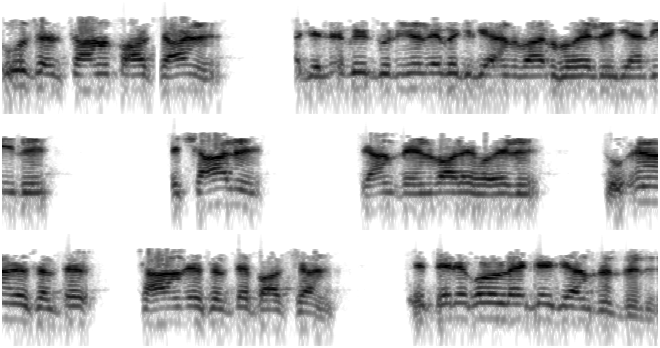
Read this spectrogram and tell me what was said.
ਤੂੰ ਸੰਸਾਨ ਪਾਤਸ਼ਾਹ ਜਿੰਨੇ ਵੀ ਦੁਨੀਆ ਦੇ ਵਿੱਚ ਗਿਆਨਵਾਨ ਹੋਏ ਨੇ ਗਿਆਨੀ ਨੇ ਸ਼ਾਹ ਨੇ ਗਿਆਨ ਦੇਣ ਵਾਲੇ ਹੋਏ ਨੇ ਤੂੰ ਇਹਨਾਂ ਦੇ ਸਿਰ ਤੇ ਸ਼ਾਹ ਦੇ ਸਿਰ ਤੇ ਪਾਤਸ਼ਾਹ। ਇਹ ਤੇਰੇ ਕੋਲੋਂ ਲੈ ਕੇ ਗਿਆਨ ਦਿੰਦੇ ਨੇ।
